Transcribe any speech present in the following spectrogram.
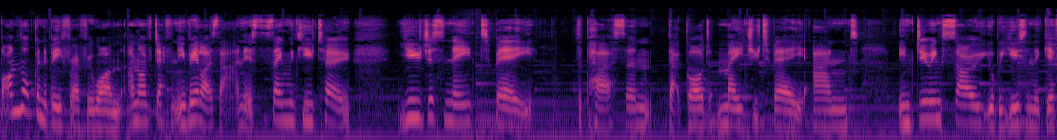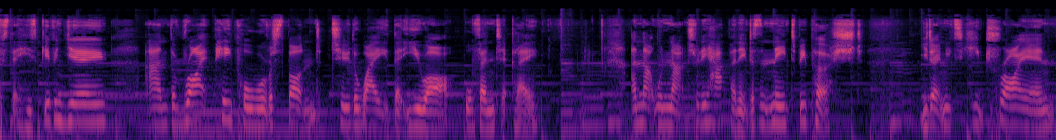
But I'm not going to be for everyone. And I've definitely realised that. And it's the same with you too. You just need to be the person that God made you to be. And in doing so, you'll be using the gifts that He's given you, and the right people will respond to the way that you are authentically. And that will naturally happen. It doesn't need to be pushed, you don't need to keep trying.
